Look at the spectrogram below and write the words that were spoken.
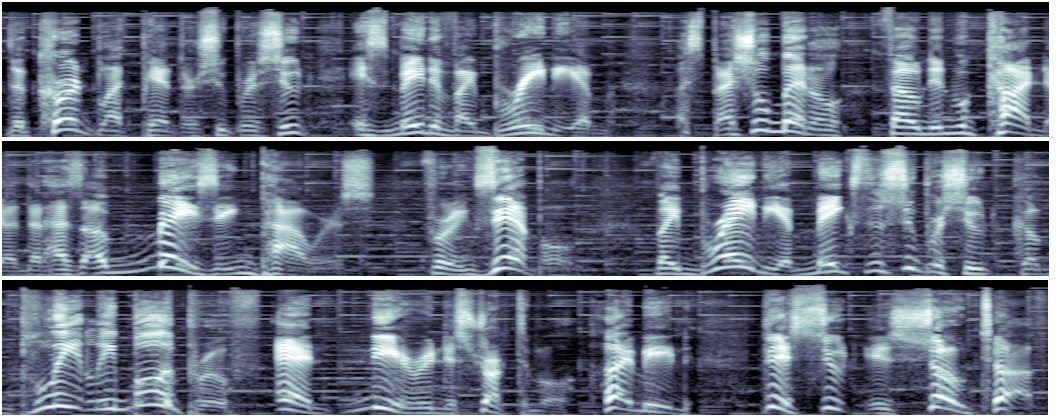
The current Black Panther supersuit is made of vibranium, a special metal found in Wakanda that has amazing powers. For example, vibranium makes the supersuit completely bulletproof and near indestructible. I mean, this suit is so tough,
